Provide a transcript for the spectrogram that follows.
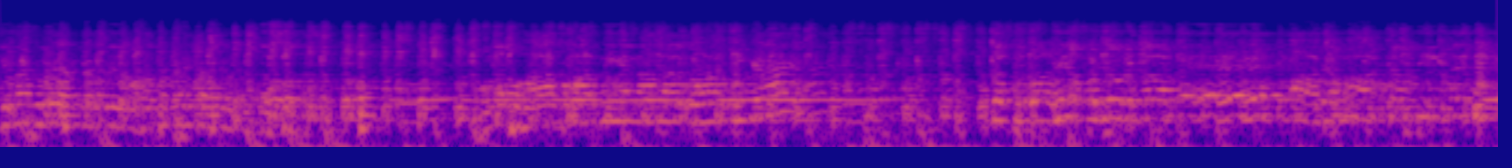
ਬਿਨਾਂ ਕੋਈ ਅੰਦਰ ਤੇ ਉਹ ਹੱਥ ਕਰਕੇ ਦੱਸੋ ਉਹਨਾਂ ਨੂੰ ਹਾਕ ਮਾਰਨੀ ਹੈ ਨਾਲ ਨਾਲ ਗਾਉਣਾ ਠੀਕ ਹੈ। ਤਾਂ ਗੁਰੂ ਹੀ ਆਪਣਾ ਰਖਾਵੇ ਆ ਮਾਰ ਚੱਤੀ ਤੇ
